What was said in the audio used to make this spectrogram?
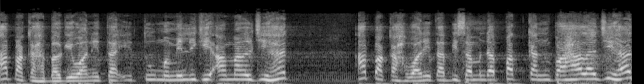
Apakah bagi wanita itu memiliki amal jihad? Apakah wanita bisa mendapatkan pahala jihad?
